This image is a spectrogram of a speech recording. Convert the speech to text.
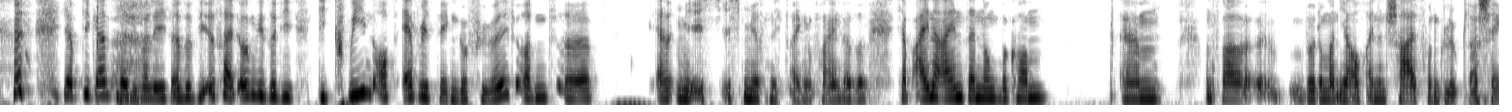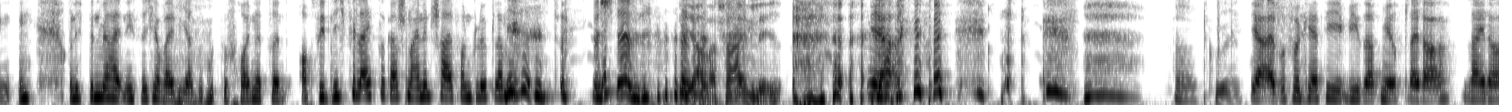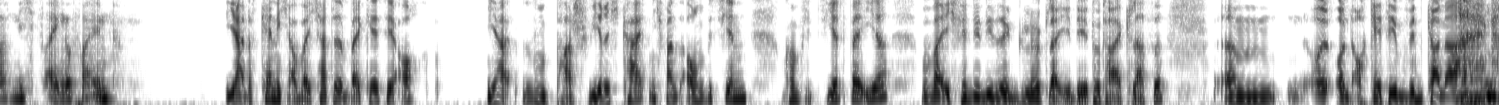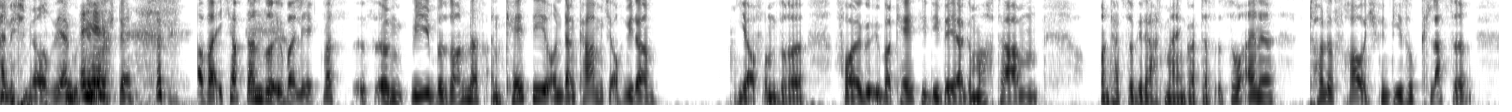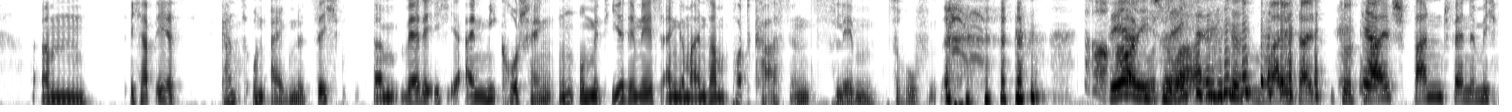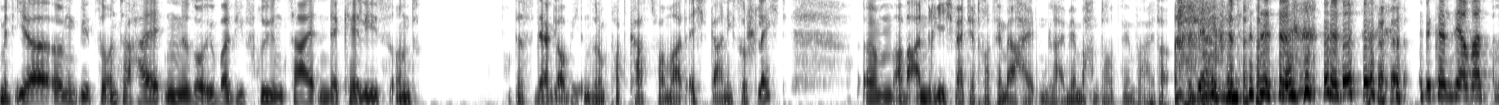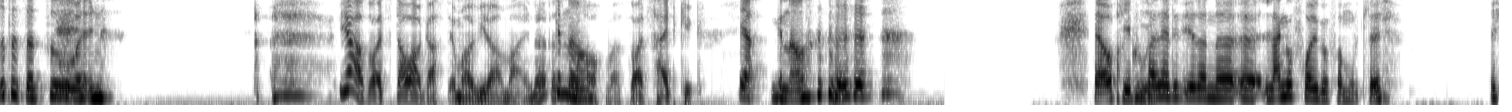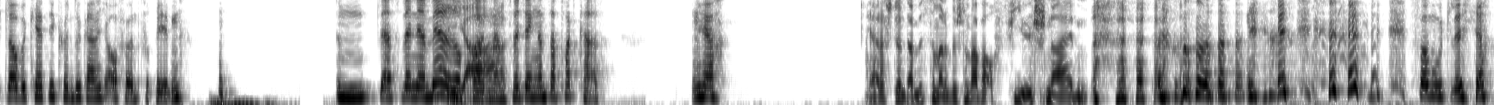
ich habe die ganze Zeit überlegt. Also sie ist halt irgendwie so die, die Queen of Everything gefühlt und äh, mir, ich, ich, mir ist nichts eingefallen. Also ich habe eine Einsendung bekommen. Ähm, und zwar äh, würde man ihr auch einen Schal von Glöckler schenken. Und ich bin mir halt nicht sicher, weil die ja so gut befreundet sind, ob sie nicht vielleicht sogar schon einen Schal von Glöckler besitzt. Bestimmt. Ja, wahrscheinlich. ja. Ah, cool. Ja, also für Kathy, wie gesagt, mir ist leider, leider nichts eingefallen. Ja, das kenne ich, aber ich hatte bei Kathy auch ja, so ein paar Schwierigkeiten. Ich fand es auch ein bisschen kompliziert bei ihr, wobei ich finde diese Glöckler-Idee total klasse. Ähm, und auch Kathy im Windkanal kann ich mir auch sehr gut vorstellen. Aber ich habe dann so überlegt, was ist irgendwie besonders an Kathy und dann kam ich auch wieder hier auf unsere Folge über Kathy, die wir ja gemacht haben und habe so gedacht, mein Gott, das ist so eine tolle Frau. Ich finde die so klasse. Ähm, ich habe ihr jetzt ganz uneigennützig ähm, werde ich ihr ein Mikro schenken, um mit ihr demnächst einen gemeinsamen Podcast ins Leben zu rufen. Sehr auch nicht schlecht. Weil ich es halt total ja. spannend fände, mich mit ihr irgendwie zu unterhalten, so über die frühen Zeiten der Kellys und das wäre, glaube ich, in so einem Podcast-Format echt gar nicht so schlecht. Ähm, aber Andri, ich werde ja trotzdem erhalten bleiben. Wir machen trotzdem weiter. Sehr gut. Wir können sie auch als drittes dazu holen. Ja, so als Dauergast immer wieder mal, ne? Das genau. wäre auch was. So als Sidekick. Ja, genau. Ja, ja auf Ach, jeden cool. Fall hättet ihr dann eine äh, lange Folge vermutlich. Ich glaube, Kathy könnte gar nicht aufhören zu reden. Mhm, das wären ja mehrere ja. Folgen, dann. Das wird ja ein ganzer Podcast. Ja. Ja, das stimmt. Da müsste man bestimmt aber auch viel schneiden. Vermutlich, ja.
